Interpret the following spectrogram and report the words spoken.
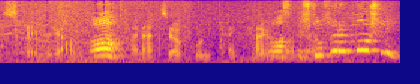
Das Game an. Oh! Meiner hat ja Full Tank. Was bist du für ein Muschli?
